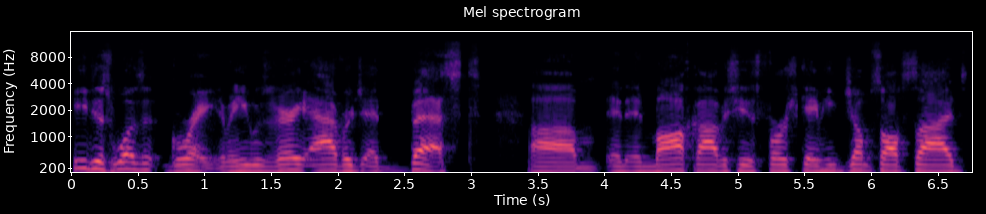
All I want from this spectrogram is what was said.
he just wasn't great. I mean, he was very average at best. Um, and and Mauch obviously his first game he jumps off sides.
